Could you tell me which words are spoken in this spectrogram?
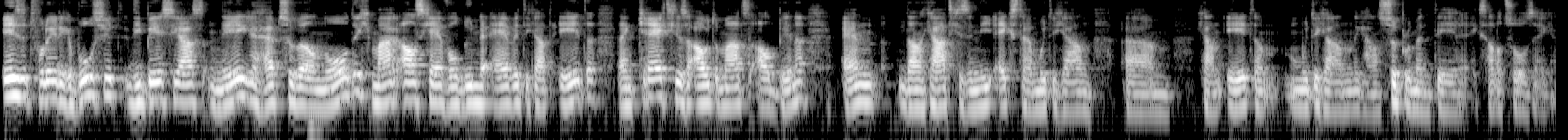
is het volledige bullshit? Die BCA's, nee, je hebt ze wel nodig, maar als jij voldoende eiwitten gaat eten, dan krijg je ze automatisch al binnen en dan gaat je ze niet extra moeten gaan, ehm, gaan eten, moeten gaan, gaan supplementeren, ik zal het zo zeggen.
